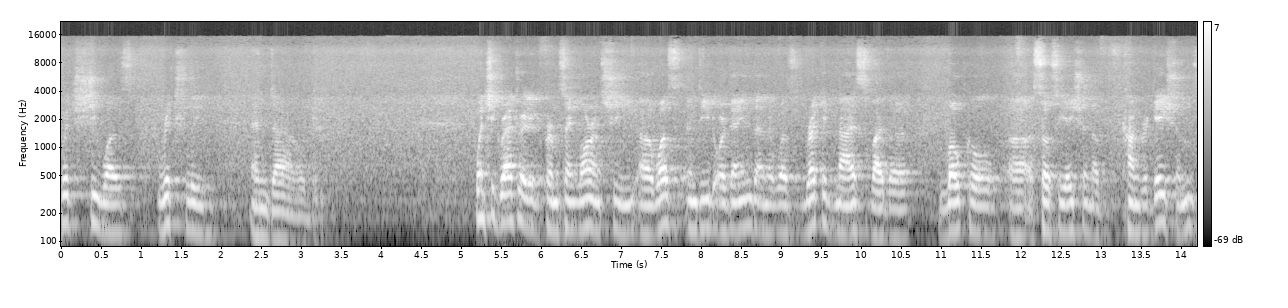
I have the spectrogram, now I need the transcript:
which she was richly endowed. When she graduated from St. Lawrence, she uh, was indeed ordained, and it was recognized by the local uh, association of congregations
